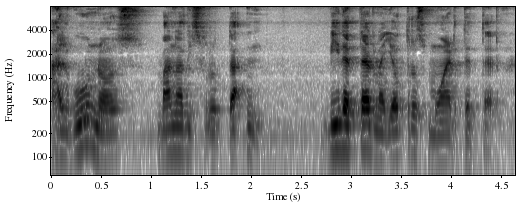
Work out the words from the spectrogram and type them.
Algunos van a disfrutar vida eterna y otros muerte eterna.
